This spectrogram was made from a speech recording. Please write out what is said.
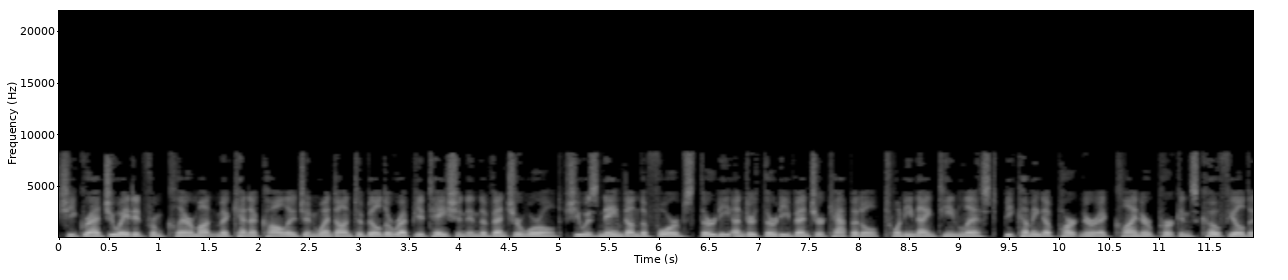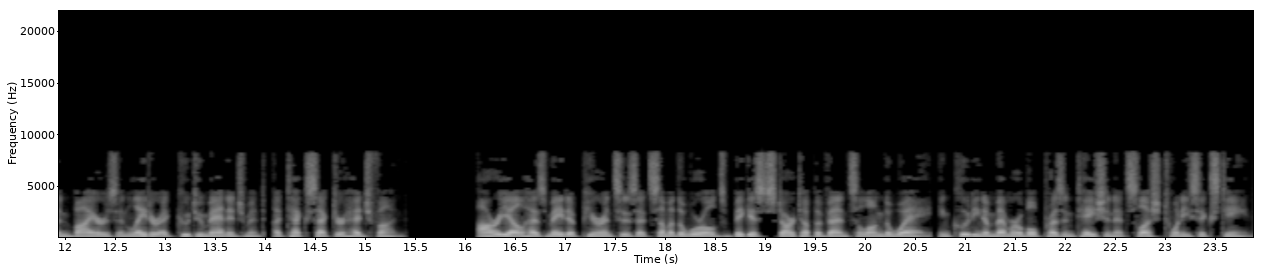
She graduated from Claremont McKenna College and went on to build a reputation in the venture world she was named on the Forbes 30 Under 30 Venture Capital 2019 list, becoming a partner at Kleiner Perkins Caufield and Byers and later at Coatue Management, a tech sector hedge fund. Arielle has made appearances at some of the world's biggest startup events along the way, including a memorable presentation at Slush 2016.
